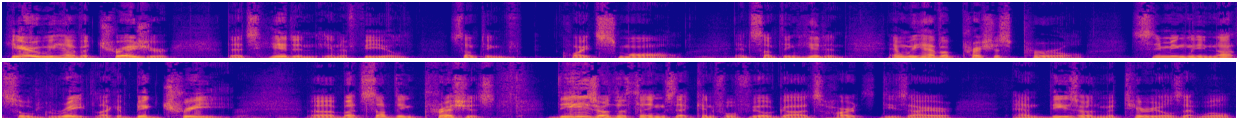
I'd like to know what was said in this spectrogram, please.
Here we have a treasure that's hidden in a field, something quite small and something hidden. And we have a precious pearl, seemingly not so great like a big tree. Uh, but something precious. These are the things that can fulfill God's heart's desire, and these are the materials that will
